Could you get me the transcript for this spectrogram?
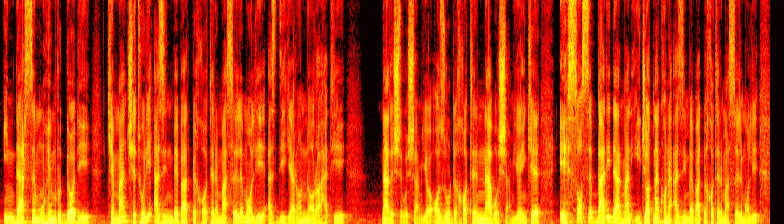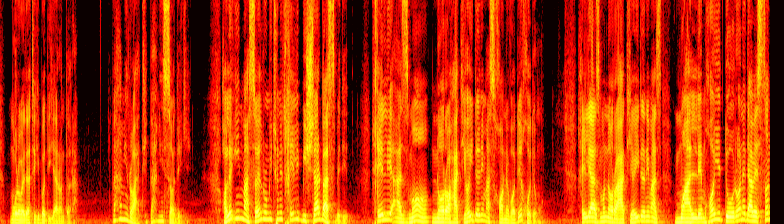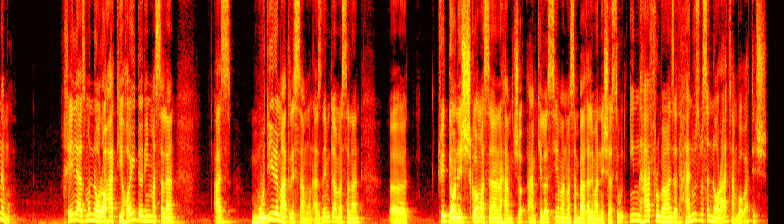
این درس مهم رو دادی که من چطوری از این به بعد به خاطر مسائل مالی از دیگران ناراحتی نداشته باشم یا آزرده خاطر نباشم یا اینکه احساس بدی در من ایجاد نکنه از این به بعد به خاطر مسائل مالی مراودتی که با دیگران دارم. به همین راحتی به همین سادگی. حالا این مسائل رو می‌تونید خیلی بیشتر بس بدید. خیلی از ما ناراحتی هایی داریم از خانواده خودمون. خیلی از ما ناراحتیایی داریم از معلم های دوران دبستانمون. خیلی از ما ناراحتی هایی داریم مثلا از مدیر مدرسهمون از نمی‌دونم مثلا توی دانشگاه مثلا هم, هم من مثلا بغل من نشسته بود این حرف رو به من زد. هنوز مثلا ناراحتم بابتش.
